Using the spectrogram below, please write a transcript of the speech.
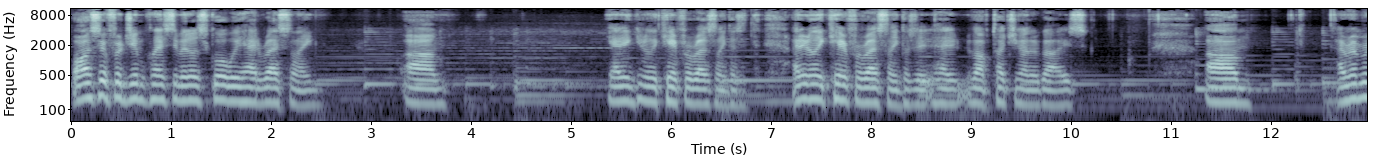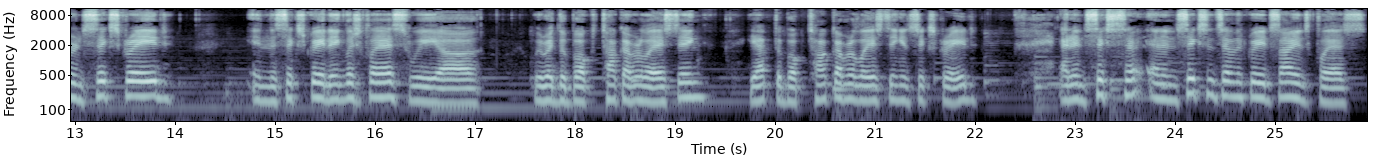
Also, for gym class in middle school, we had wrestling. Um, yeah, I didn't really care for wrestling because I didn't really care for wrestling because it had involved touching other guys. Um, I remember in sixth grade, in the sixth grade English class, we uh, we read the book Tuck Everlasting. Yep, the book Tuck Everlasting in sixth grade. And in sixth and in sixth and seventh grade science class,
